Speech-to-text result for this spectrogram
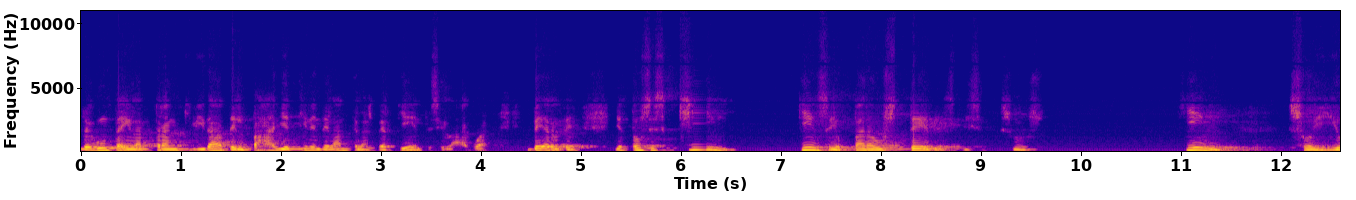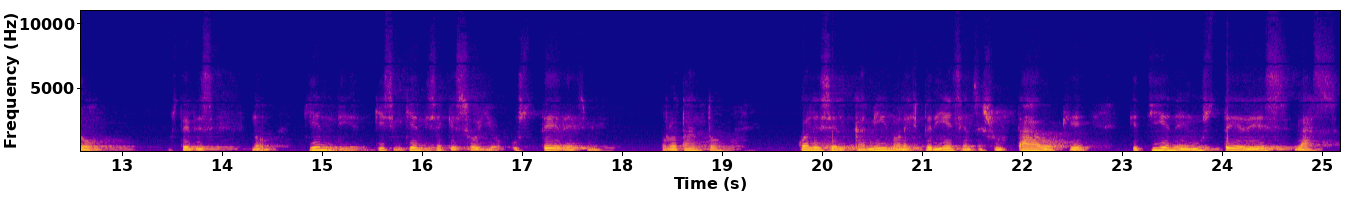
pregunta, en la tranquilidad del valle, tienen delante las vertientes, el agua verde. Y entonces, ¿quién? ¿Quién soy yo? Para ustedes, dice Jesús. ¿Quién soy yo? Ustedes, ¿no? ¿Quién, ¿Quién dice que soy yo? Ustedes. Por lo tanto, ¿cuál es el camino, la experiencia, el resultado que, que tienen ustedes, las,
